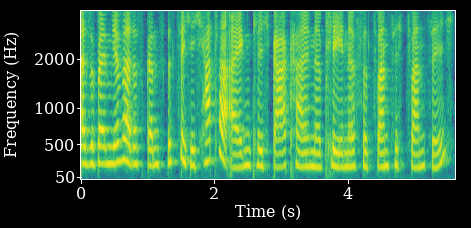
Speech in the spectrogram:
Also bei mir war das ganz witzig. Ich hatte eigentlich gar keine Pläne für 2020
